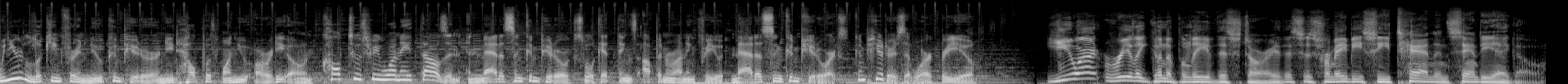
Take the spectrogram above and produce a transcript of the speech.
When you're looking for a new computer or need help with one you already own, call 231 8000 and Madison Computer Works will get things up and running for you. Madison Computer Works, computers that work for you. You aren't really going to believe this story. This is from ABC 10 in San Diego.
